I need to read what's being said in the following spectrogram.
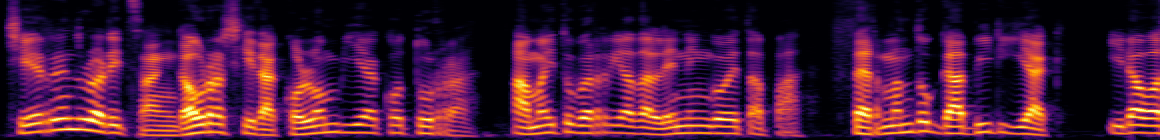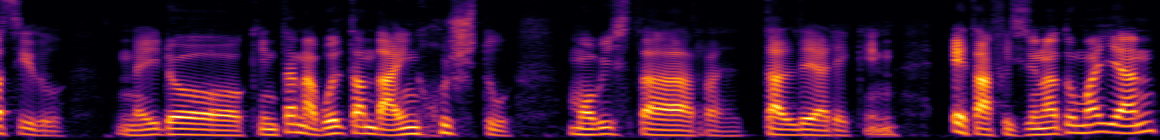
Txerrendularitzan gaur hasi da Kolombiako turra, amaitu berria da lehenengo etapa, Fernando Gabiriak irabazi du. Neiro Quintana bueltan da hain justu Movistar taldearekin. Eta afizionatu mailan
